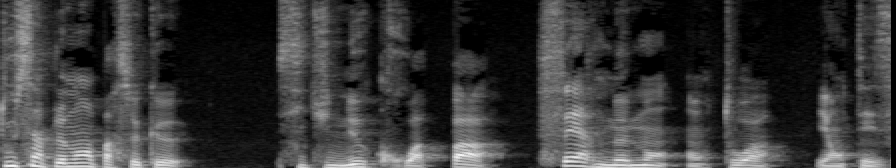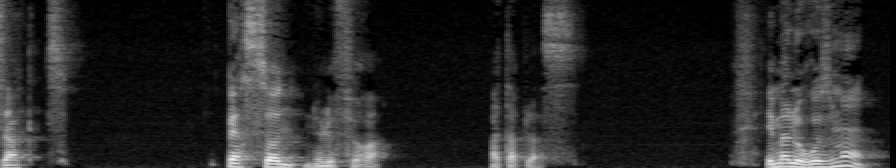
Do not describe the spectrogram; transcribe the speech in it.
Tout simplement parce que si tu ne crois pas fermement en toi et en tes actes, personne ne le fera à ta place. Et malheureusement,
